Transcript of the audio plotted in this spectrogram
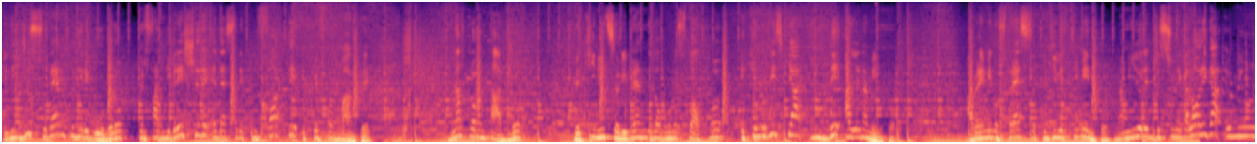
ed il giusto tempo di recupero per farli crescere ed essere più forte e performante. Un altro vantaggio per chi inizia o riprende dopo uno stop e che non rischia il de-allenamento. Avrai meno stress, più divertimento, una migliore gestione calorica e un minor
